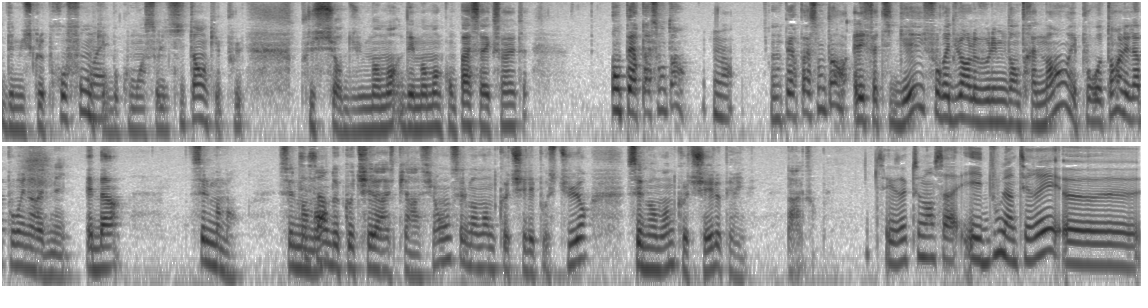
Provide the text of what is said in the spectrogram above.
des muscles profonds, qui est beaucoup moins sollicitant, qui est plus, plus sur du moment, des moments qu'on passe avec son on perd pas son temps. Non. On ne perd pas son temps. Elle est fatiguée, il faut réduire le volume d'entraînement et pour autant elle est là pour une heure et demie. Eh bien, c'est le moment. C'est le moment ça. de coacher la respiration, c'est le moment de coacher les postures, c'est le moment de coacher le périnée, par exemple. C'est exactement ça. Et d'où l'intérêt euh,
